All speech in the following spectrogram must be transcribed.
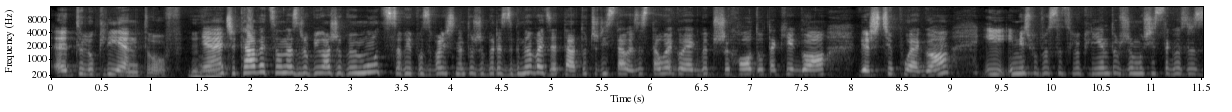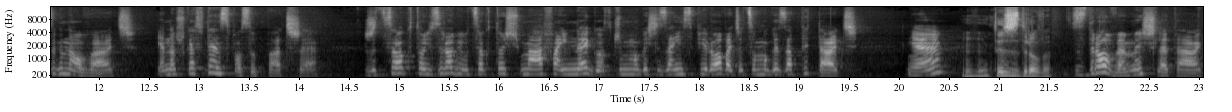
e, tylu klientów, nie? Ciekawe co ona zrobiła, żeby móc sobie pozwolić na to, żeby rezygnować z etatu, czyli stałe, ze stałego jakby przychodu takiego, wiesz, ciepłego i, i mieć po prostu tylu klientów, że musi z tego zrezygnować. Ja na przykład w ten sposób patrzę. Że co ktoś zrobił, co ktoś ma fajnego, z czym mogę się zainspirować, o co mogę zapytać, nie? Mhm, to jest zdrowe. zdrowe, myślę tak.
